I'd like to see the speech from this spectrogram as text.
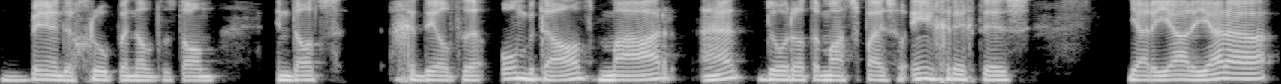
binnen de groep. En dat is dan in dat gedeelte onbetaald. Maar hè, doordat de maatschappij zo ingericht is, jaren, jaren, jaren.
